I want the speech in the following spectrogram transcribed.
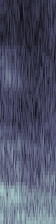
metal.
